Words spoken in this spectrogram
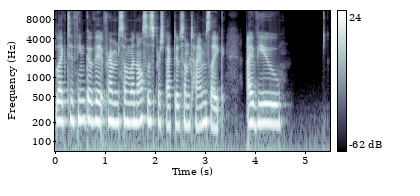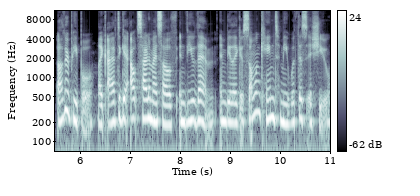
like to think of it from someone else's perspective sometimes. Like, I view other people, like, I have to get outside of myself and view them and be like, if someone came to me with this issue,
